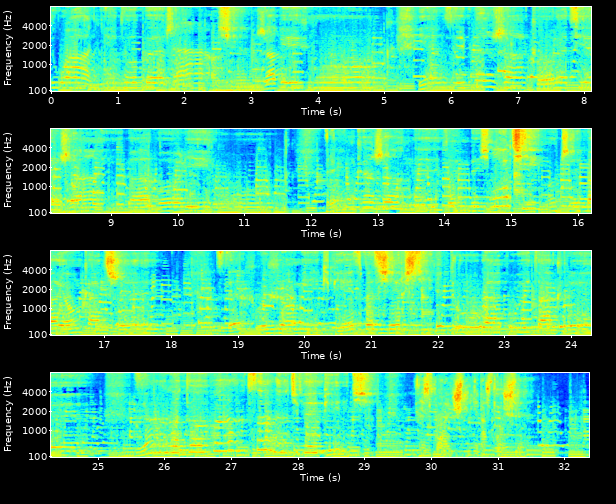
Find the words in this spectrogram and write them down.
dłanie doperza osiem żabich nóg. Język węża, korec jeża i baboli róg. Ręka żony, zęby śmieci, oczy pająka trzy. Zdechły chomik, piec bez sierści, druga płyta kry. Zagotowa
